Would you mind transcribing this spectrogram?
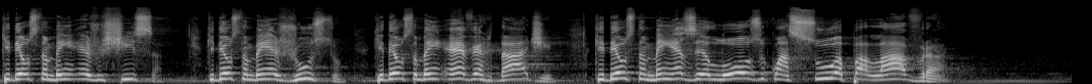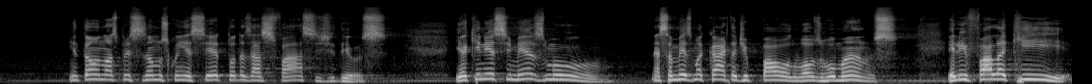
que Deus também é justiça, que Deus também é justo, que Deus também é verdade, que Deus também é zeloso com a Sua palavra. Então nós precisamos conhecer todas as faces de Deus. E aqui nesse mesmo nessa mesma carta de Paulo aos Romanos, ele fala que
